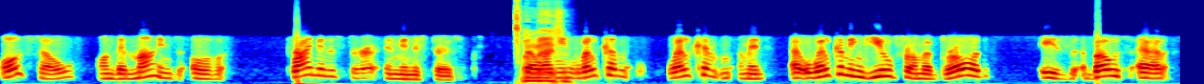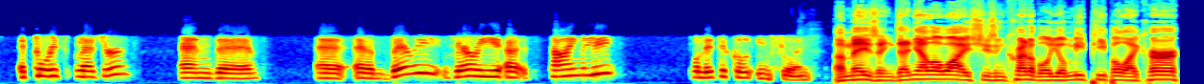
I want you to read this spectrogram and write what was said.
also on the minds of prime minister and ministers. So Amazing. I mean, welcome, welcome. I mean, uh, welcoming you from abroad is both uh, a tourist pleasure and uh, a, a, very, very uh, timely political influence. Amazing. Daniela Weiss, she's incredible. You'll meet people like her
